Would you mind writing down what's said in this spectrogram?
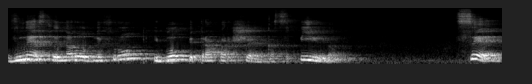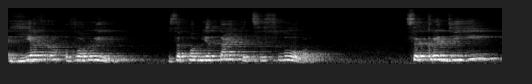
внесли Народний фронт і блок Петра Порошенка спільно. Це євровори. Запам'ятайте це слово. Це крадії,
